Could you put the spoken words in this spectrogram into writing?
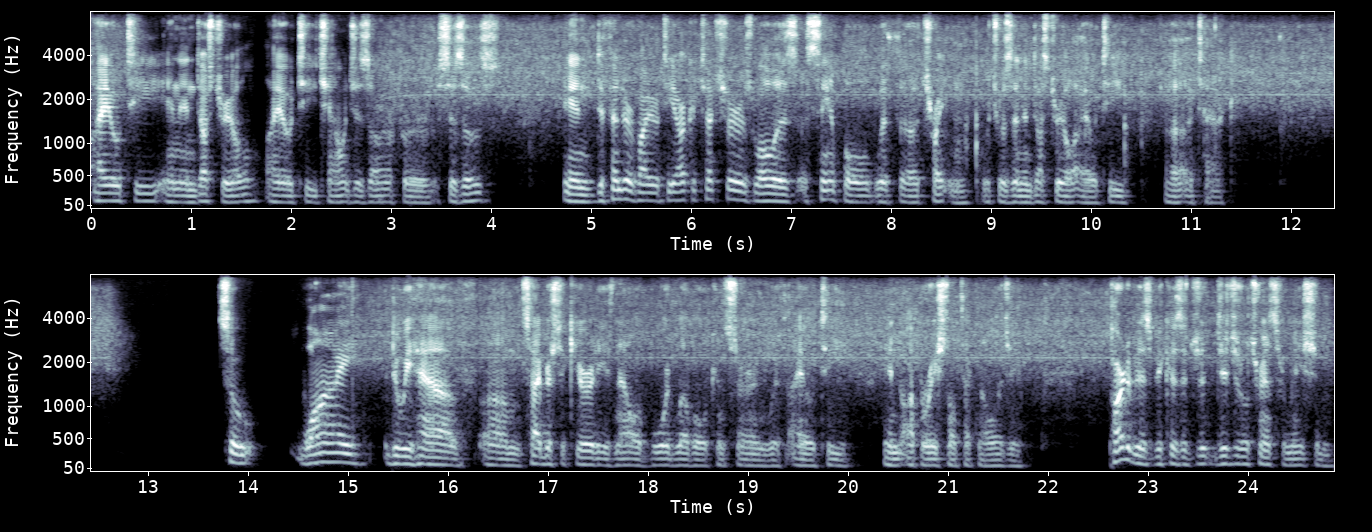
IoT and industrial IoT challenges are for CISOs, and Defender of IoT architecture, as well as a sample with uh, Triton, which was an industrial IoT uh, attack. So why do we have um, cybersecurity is now a board level concern with IoT and operational technology? Part of it is because of digital transformation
